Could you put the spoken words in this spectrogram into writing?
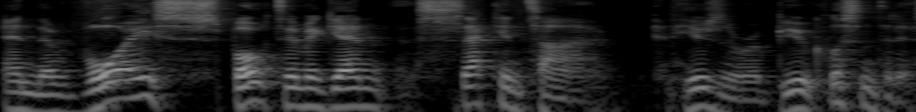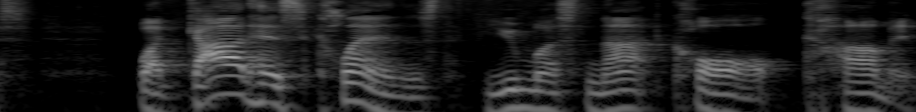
And the voice spoke to him again second time. And here's the rebuke. Listen to this. What God has cleansed, you must not call common.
